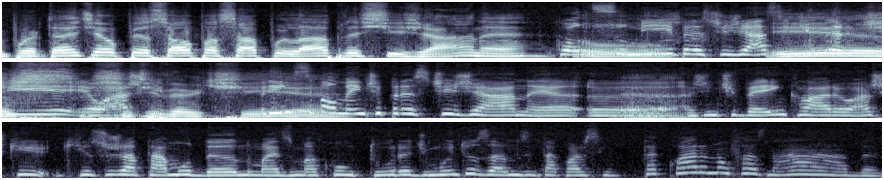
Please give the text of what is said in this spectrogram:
importante é o pessoal passar por lá, prestigiar, né? Consumir, O- prestigiar, se Isso, divertir. Eu se acho divertir, que é. principalmente prestigiar, né? Uh, É. A gente vem, claro, eu acho que, que isso já tá mudando, mas uma cultura de muitos anos em Taquara, assim, Taquara não faz nada.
